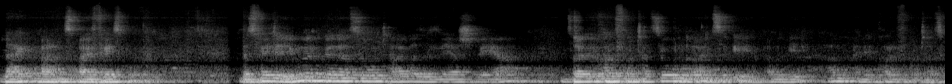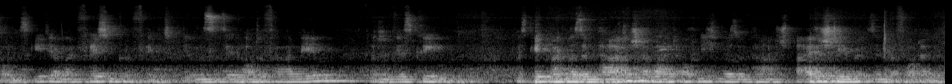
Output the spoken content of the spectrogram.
Like-Buttons bei Facebook. Das fällt der jüngeren Generation teilweise sehr schwer, solche Konfrontationen reinzugehen. Aber wir haben eine Konfrontation. Es geht ja um einen Flächenkonflikt. Wir müssen den Autofahren nehmen, damit wir es kriegen. Das geht manchmal sympathisch, aber halt auch nicht nur sympathisch. Beide Stäbe sind erforderlich.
